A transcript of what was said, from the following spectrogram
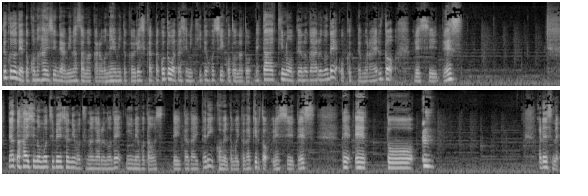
ということで、えっと、この配信では皆様からお悩みとか嬉しかったことを私に聞いてほしいことなど、レター機能というのがあるので送ってもらえると嬉しいです。で、あと配信のモチベーションにもつながるので、いいねボタンを押していただいたり、コメントもいただけると嬉しいです。で、えー、っと、あれですね。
